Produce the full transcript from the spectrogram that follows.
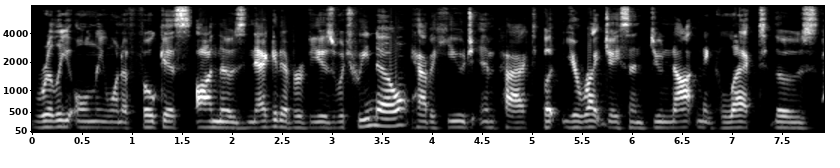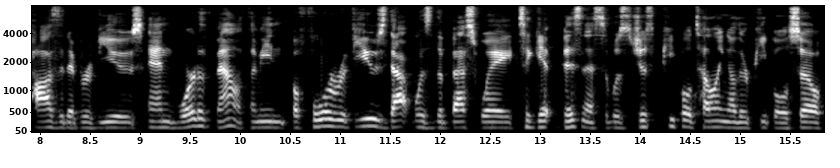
really only want to focus on those negative reviews, which we know have a huge impact. But you're right, Jason. Do not neglect those positive reviews and word of mouth. I mean, before reviews, that was the best way to get business. It was just people telling other people. So,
